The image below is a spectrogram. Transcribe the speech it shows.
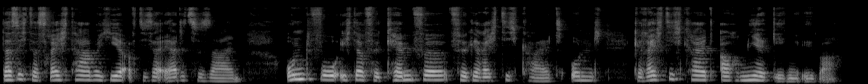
dass ich das Recht habe, hier auf dieser Erde zu sein. Und wo ich dafür kämpfe, für Gerechtigkeit und Gerechtigkeit auch mir gegenüber.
